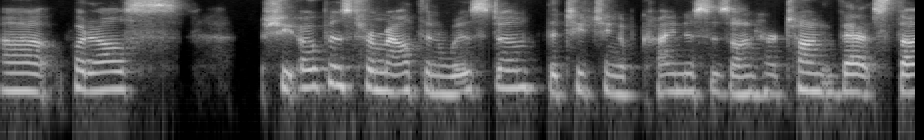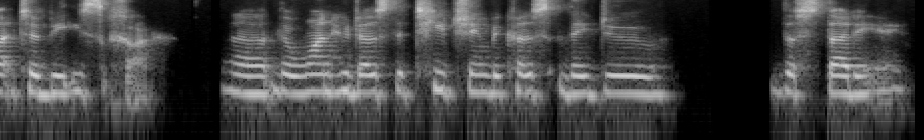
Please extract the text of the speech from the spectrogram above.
Uh, what else? She opens her mouth in wisdom. The teaching of kindness is on her tongue. That's thought to be Issachar, uh, the one who does the teaching because they do the studying.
